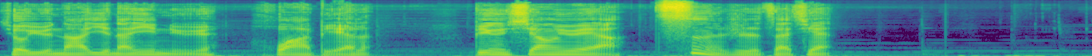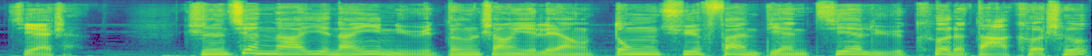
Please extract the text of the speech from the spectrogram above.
就与那一男一女话别了，并相约啊次日再见。接着，只见那一男一女登上一辆东区饭店接旅客的大客车。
